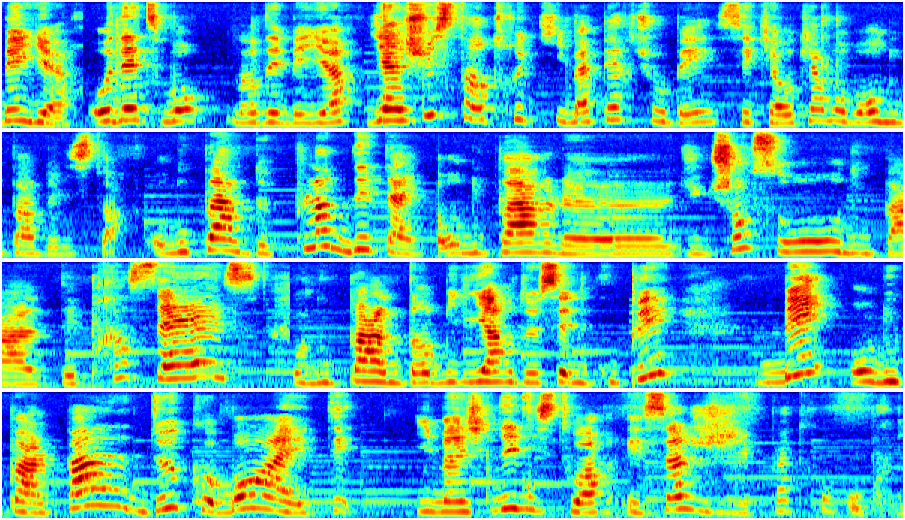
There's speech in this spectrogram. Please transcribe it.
meilleurs. Honnêtement, l'un des meilleurs. Il y a juste un truc qui m'a perturbé, c'est qu'à aucun moment on nous parle de l'histoire. On nous parle de plein de détails. On nous parle euh, d'une chanson, on nous parle des princesses, on nous parle d'un milliard de scènes coupées, mais on nous parle pas de comment a été Imaginez l'histoire, et ça j'ai pas trop compris.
